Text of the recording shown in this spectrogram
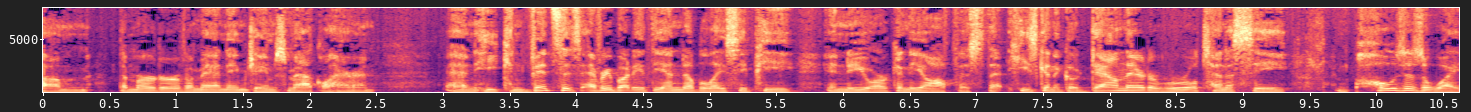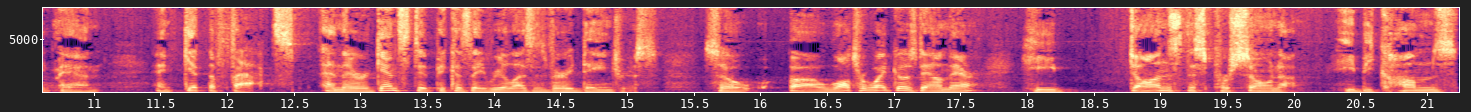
um, the murder of a man named James McIlherron and he convinces everybody at the NAACP in New York in the office that he's going to go down there to rural Tennessee and pose as a white man and get the facts. And they're against it because they realize it's very dangerous. So uh, Walter White goes down there. He dons this persona. He becomes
